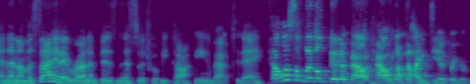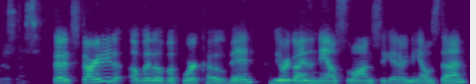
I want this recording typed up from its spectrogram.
And then on the side, I run a business, which we'll be talking about today. Tell us a little bit about how you got the idea for your business. So it started a little before COVID. We were going to nail salons to get our nails done.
